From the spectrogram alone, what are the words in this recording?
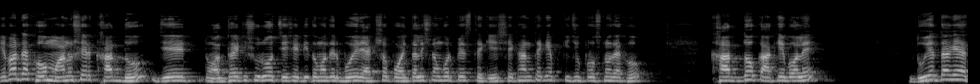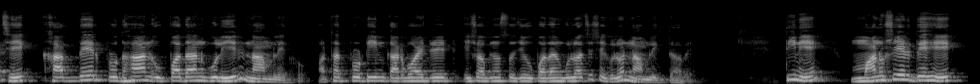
এবার দেখো মানুষের খাদ্য যে অধ্যায়টি শুরু হচ্ছে সেটি তোমাদের বইয়ের একশো পঁয়তাল্লিশ নম্বর পেজ থেকে। সেখান থেকে কিছু প্রশ্ন দেখো। খাদ্য কাকে বলে? দুয়ের দাগে আছে, খাদ্যের প্রধান উপাদানগুলির নাম লেখো। অর্থাৎ প্রোটিন, কার্বোহাইড্রেট, এই সমস্ত যে উপাদানগুলো আছে সেগুলোর নাম লিখতে হবে। তিনে, মানুষের দেহে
